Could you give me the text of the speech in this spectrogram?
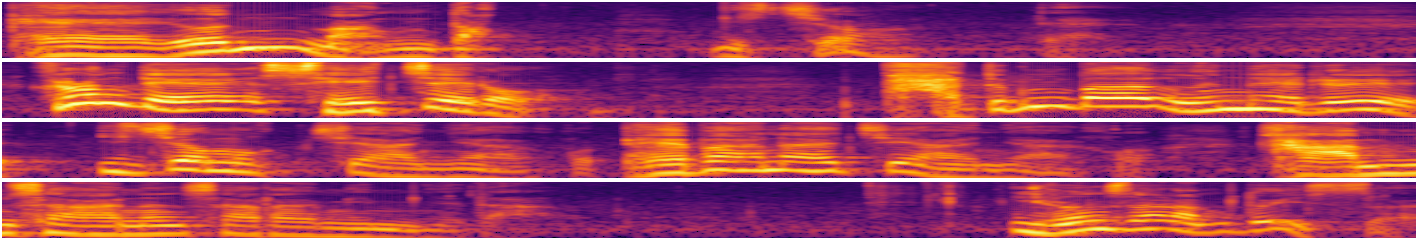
배은망덕이죠 네. 그런데 셋째로 받은 바 은혜를 잊어먹지 아니하고 배반하지 아니하고 감사하는 사람입니다. 이런 사람도 있어요.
